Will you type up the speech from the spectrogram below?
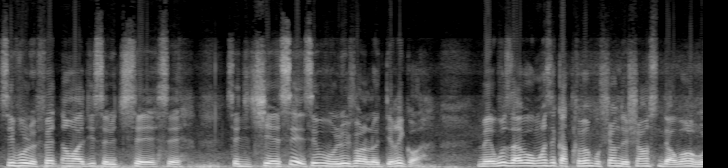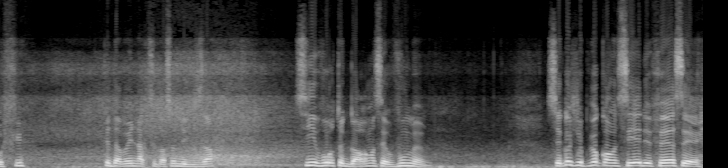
si vous le faites, on va dire c'est du TSC, si vous voulez jouer à la loterie. Quoi. Mais vous avez au moins 80% de chances d'avoir un refus que d'avoir une acceptation de visa. Si votre garant, c'est vous-même ce que je peux conseiller de faire, c'est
